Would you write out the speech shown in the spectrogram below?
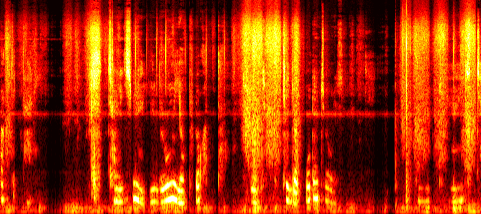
허벅지 다리. 잠시만요. 너무 옆으로 갔다. 이렇게 옆 오른쪽으로 음, 진짜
